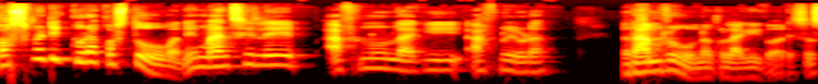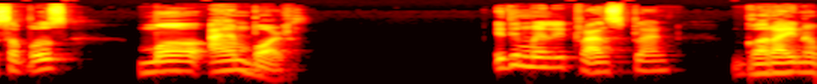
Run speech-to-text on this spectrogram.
कस्मेटिक कुरा कस्तो हो भने मान्छेले आफ्नो लागि आफ्नो एउटा राम्रो हुनको लागि गरेछ। सपोज म आई एम बल्ड यदि मैले ट्रान्सप्लान्ट गराइनँ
